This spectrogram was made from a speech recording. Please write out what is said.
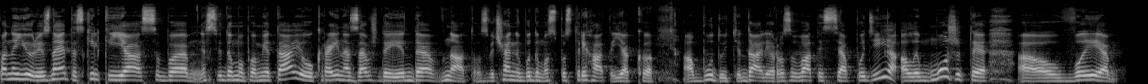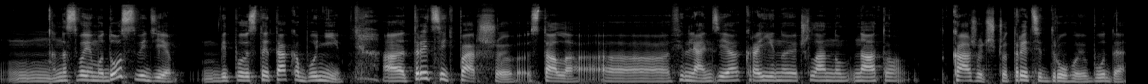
Пане Юрію, знаєте, скільки я себе свідомо пам'ятаю, Україна завжди йде в НАТО. Звичайно, будемо спостерігати, як будуть далі розвиватися події. Але можете ви на своєму досвіді відповісти так або ні? А, 31-ю стала Фінляндія країною-членом НАТО. Кажуть, що 32-ю буде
